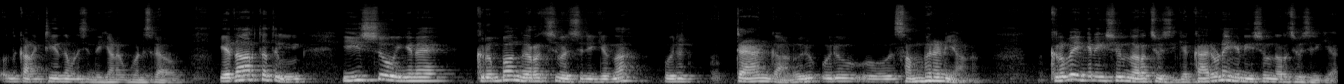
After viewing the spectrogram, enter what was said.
ഒന്ന് കണക്ട് ചെയ്ത് നമ്മൾ ചിന്തിക്കുകയാണെങ്കിൽ നമുക്ക് മനസ്സിലാവും. യഥാർത്ഥത്തിൽ ഈശോ ഇങ്ങനെ കൃപ നിറച്ചു വച്ചിരിക്കുന്ന ഒരു ടാങ്കാണ് ഒരു ഒരു സംഭരണിയാണ്. കൃപ ഇങ്ങനെ ഈശോയിൽ നിറച്ചു വെച്ചിരിക്കുക കരുണ ഇങ്ങനെ ഈശോയിൽ നിറച്ചു വെച്ചിരിക്കുക.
